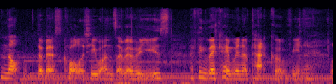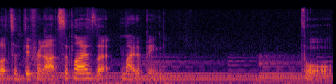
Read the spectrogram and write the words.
not the best quality ones I've ever used. I think they came in a pack of, you know, lots of different art supplies that might have been for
